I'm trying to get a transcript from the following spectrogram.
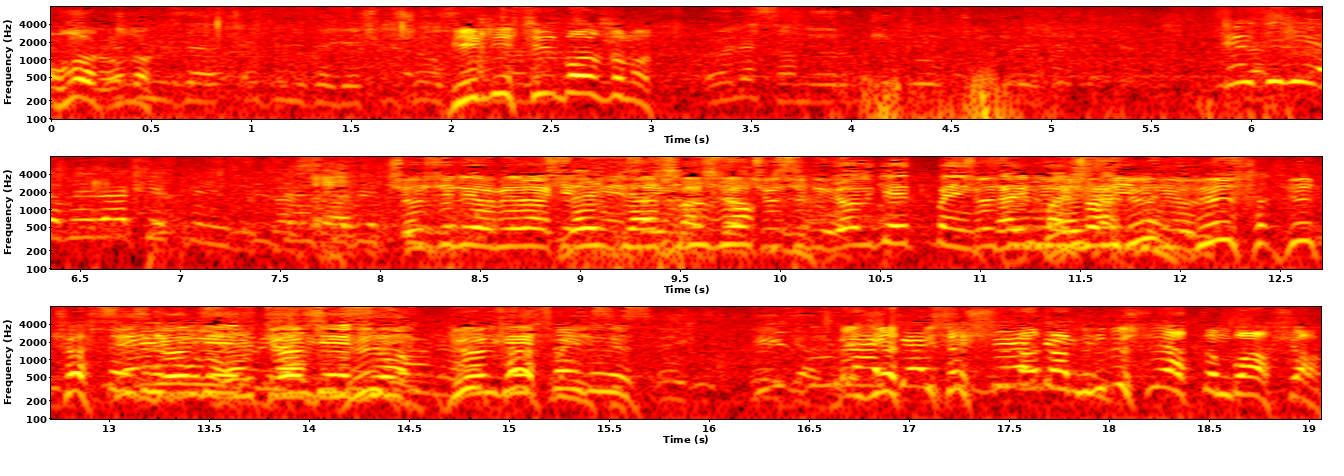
Olur olur. Hepinize, hepinize geçmiş olsun. Birliği siz bozdunuz. Öyle sanıyorum ki bu çözülecek. Çözülüyor merak etmeyin sizden. Çözülüyor merak etmeyin Sayın Başkan çözülüyor. Gölge etmeyin Sayın Başkan. Dün, dün, dün kösteydiniz. Gölge, gölge etmeyin. Dün Gölge etmeyin siz. Biz Ben buradayken 70 siz yaşında minibüsle yattım bu akşam.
